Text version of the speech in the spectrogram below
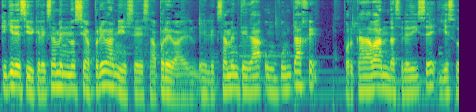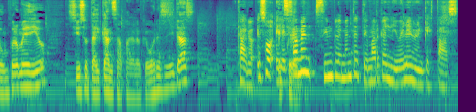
¿Qué quiere decir? Que el examen no se aprueba ni se desaprueba. El, el examen te da un puntaje por cada banda, se le dice, y eso da un promedio. Si eso te alcanza para lo que vos necesitas, Claro, eso, el Excelente. examen simplemente te marca el nivel en el que estás.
